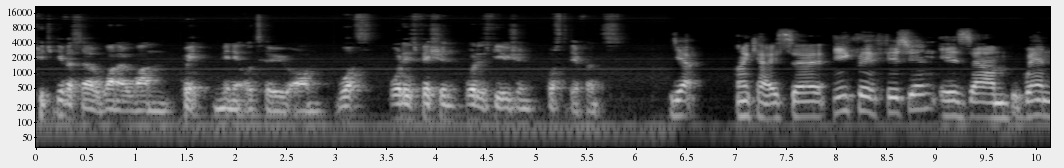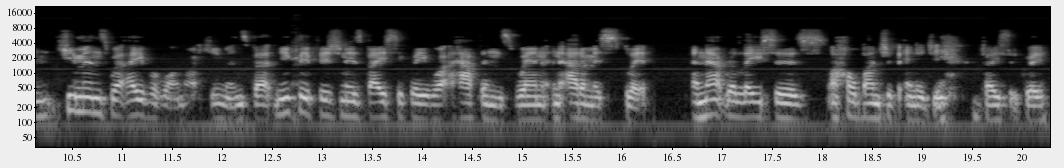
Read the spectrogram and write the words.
Could you give us a 101 quick minute or two on what's what is fission, what is fusion, what's the difference? Yeah. Okay, so nuclear fission is um, when humans were able, well, not humans, but nuclear fission is basically what happens when an atom is split and that releases a whole bunch of energy, basically.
